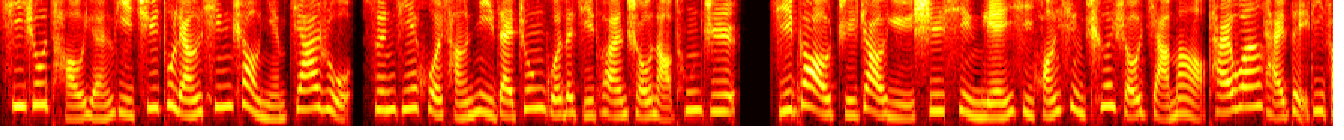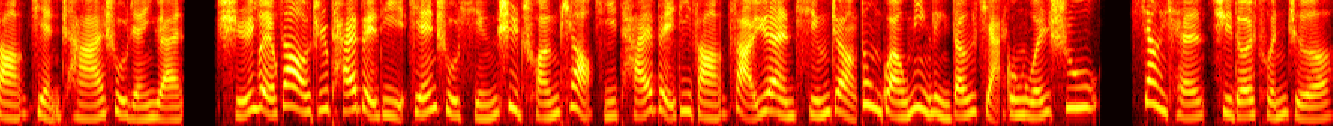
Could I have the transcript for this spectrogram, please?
吸收桃园地区不良青少年加入孙接或藏匿在中国的集团首脑通知。即告执照与失信联系黄姓车手假冒台湾台北地方检察署人员，持伪造之台北地检署刑事传票及台北地方法院行政动管命令等假公文书，向陈取得存折、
